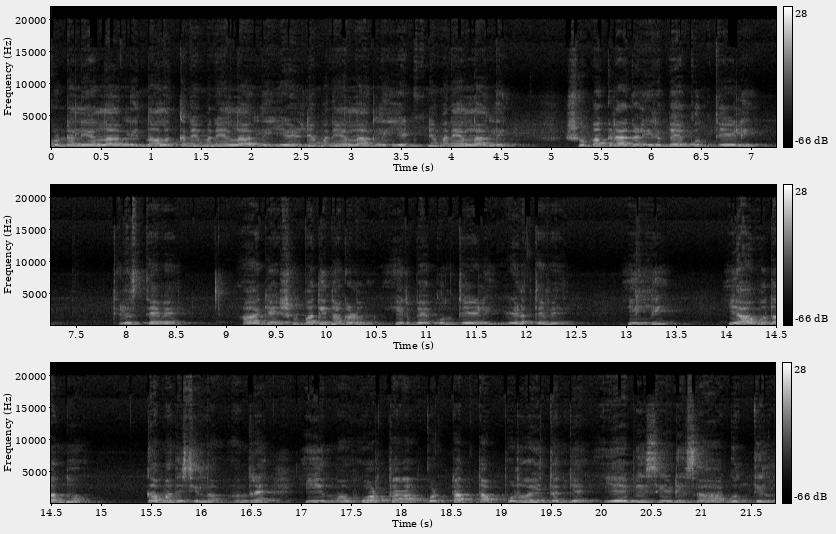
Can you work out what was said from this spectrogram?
ಕುಂಡಲಿಯಲ್ಲಾಗಲಿ, ನಾಲ್ಕನೇ ಮನೆಯಲ್ಲಾಗಲಿ, ಏಳನೇ ಮನೆಯಲ್ಲಾಗಲಿ, ಎಂಟನೇ ಮನೆಯಲ್ಲಾಗಲಿ ಶುಭ ಗ್ರಹಗಳು ಇರಬೇಕು ಅಂತೇಳಿ ತಿಳಿಸ್ತೇವೆ. ಹಾಗೆ ಶುಭ ದಿನಗಳು ಇರಬೇಕು ಅಂತೇಳಿ ಹೇಳ್ತೇವೆ ಇಲ್ಲಿ ಯಾವುದನ್ನು ಗಮನಿಸಿಲ್ಲ. ಅಂದರೆ ಈ ಮುಹೂರ್ತ ಕೊಟ್ಟಂಥ ಪುರೋಹಿತನಿಗೆ ಎ, ಬಿ, ಸಿ, ಡಿ ಸಹ ಗೊತ್ತಿಲ್ಲ.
